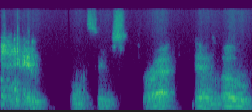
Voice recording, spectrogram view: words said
yeah. Let's see, right, M O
